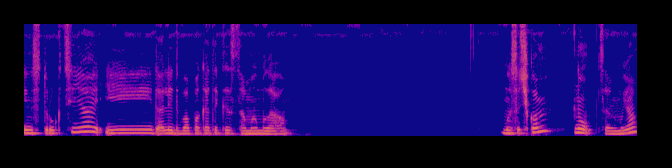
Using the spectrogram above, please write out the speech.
інструкція і далі два пакетики з самим Лего. Мисочка. Ну, це моя.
